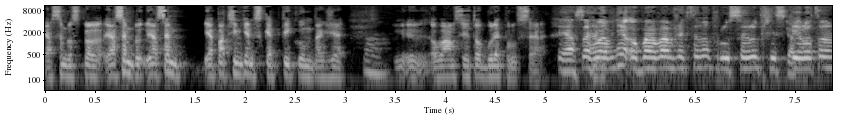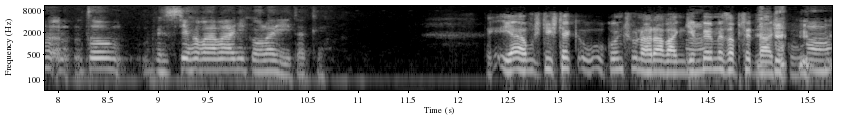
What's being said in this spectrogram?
já jsem dospěl, já jsem, já jsem, já patřím těm skeptikům, takže no. obávám se, že to bude průser. Já se hlavně obávám, že k tomu průseru přispělo to, to vystěhovávání kolejí taky. Já už když tak ukonču nahrávání. Děkujeme no. za přednášku. No.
